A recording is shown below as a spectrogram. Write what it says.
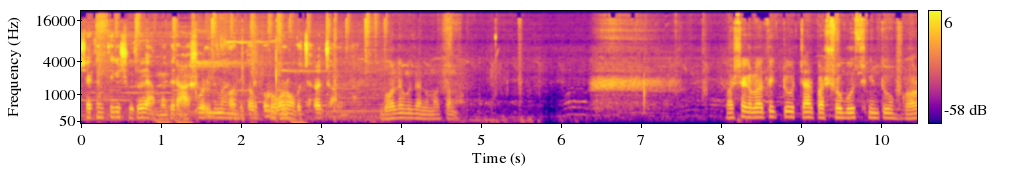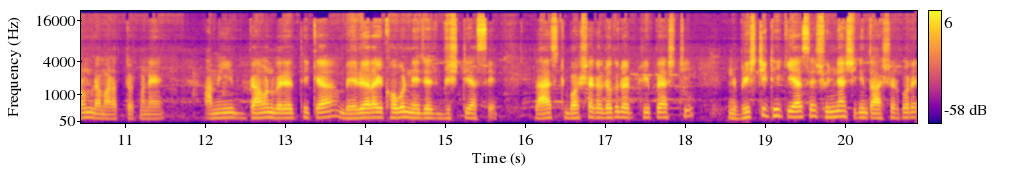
সেখান থেকে শুরু হয় আমাদের আসল গন্তব্য। ঝর্ণা বলে বোঝানোর মতো না। বর্ষাকাল হয়তো একটু চারপাশ সবুজ কিন্তু গরমটা মারাত্মক। মানে আমি ব্রাহ্মণ ব্রাহ্মণবাড়িয়ার থেকে বের হওয়ার আগে খবর নেই যে বৃষ্টি আছে। লাস্ট বর্ষাকাল যতটা ট্রিপে আসছি মানে বৃষ্টি ঠিকই আছে শূন্য আসি কিন্তু আসার পরে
